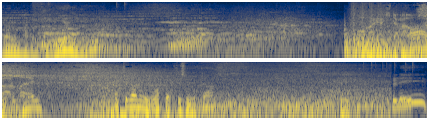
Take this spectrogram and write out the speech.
이런 말이 아, 미연이네 아, 이사람 택지가는 이거밖에 없으십니까? 클릭 클릭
